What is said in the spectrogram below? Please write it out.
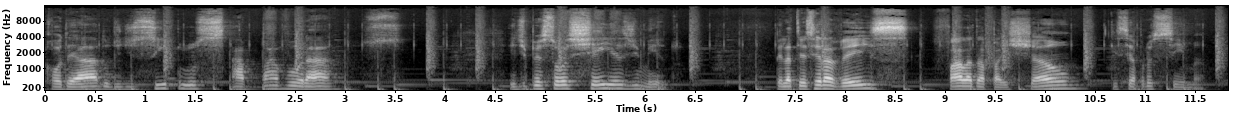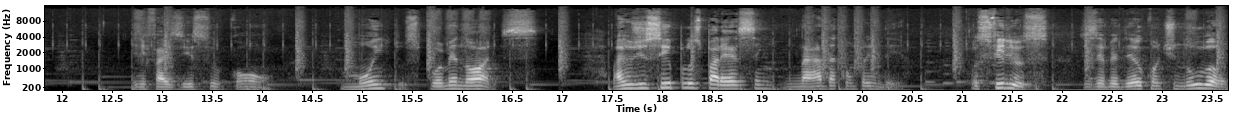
rodeado de discípulos apavorados e de pessoas cheias de medo. Pela terceira vez, fala da paixão que se aproxima ele faz isso com muitos pormenores, mas os discípulos parecem nada compreender. Os filhos de Zebedeu continuam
